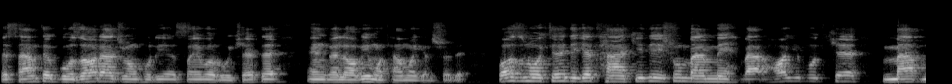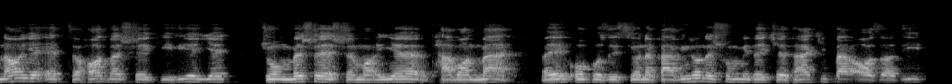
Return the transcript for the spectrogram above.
به سمت گذار از جمهوری اسلامی و رویکرد انقلابی متمایل شده. باز نکته دیگه تاکید ایشون بر محورهایی بود که مبنای اتحاد و شکلگیری یک جنبش اجتماعی توانمند و یک اپوزیسیون قوی رو نشون میده که تاکید بر آزادی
